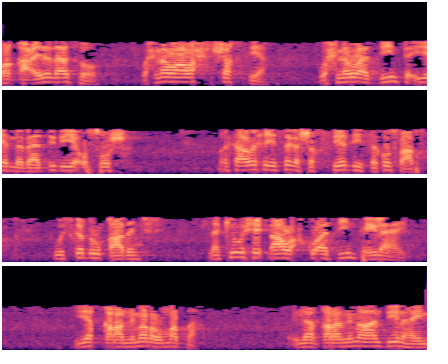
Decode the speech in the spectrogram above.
waa qaacidadaasoo waxna waa wax shaksiya waxna waa diinta iyo mabaadida iyo usuusha markaa wixii isaga shaksiyadiisa ku saabsan wuu iska dul qaadan jiray. Laakiin wixii dhaawac ku ah diinta ilaahay iyo qarannimada ummadda ilaan qarannimo aan diin hayn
